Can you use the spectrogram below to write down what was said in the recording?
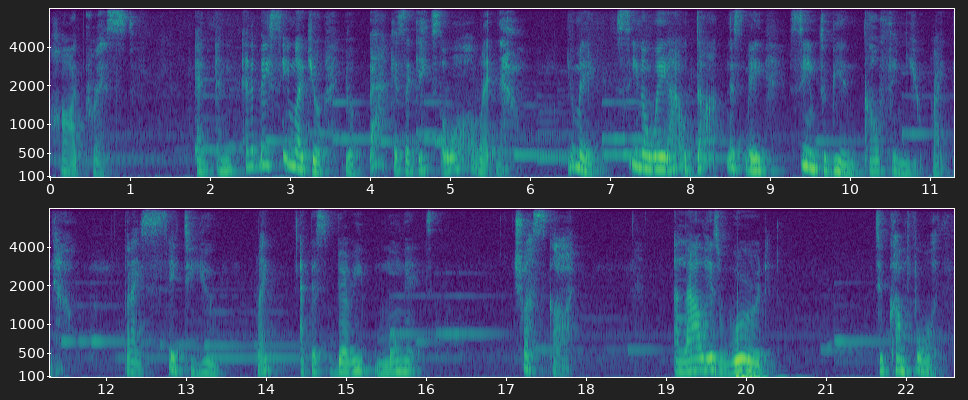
hard pressed. And, and, and it may seem like your, your back is against the wall right now. You may see no way out. Darkness may seem to be engulfing you right now. But I say to you, right at this very moment, trust God. Allow His word to come forth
